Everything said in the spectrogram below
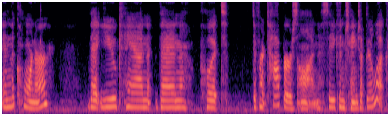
in the corner that you can then put different toppers on so you can change up your look.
